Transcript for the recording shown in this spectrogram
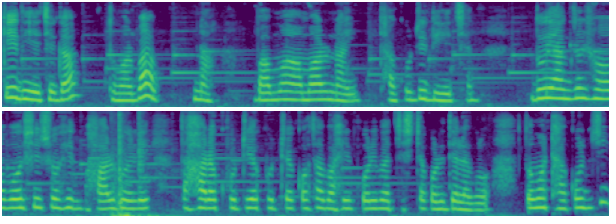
কে দিয়েছে গা? তোমার বাপ? না, বাবা আমার নাই, ঠাকুরজি দিয়েছেন। দুই একজন সমবয়সীর সহিত ভার হইলে তাহারা খুঁটিয়া খুঁটিয়া কথা বাহির করিবার চেষ্টা করিতে লাগল। তোমার ঠাকুরজি?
